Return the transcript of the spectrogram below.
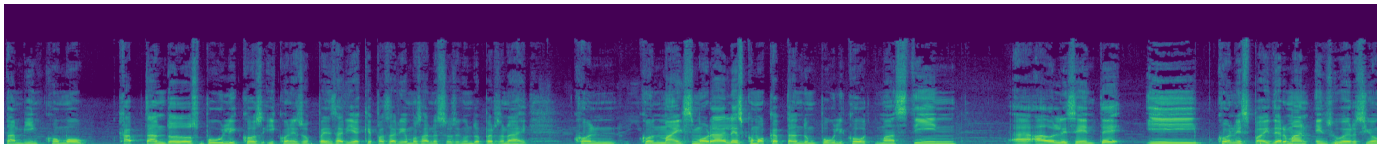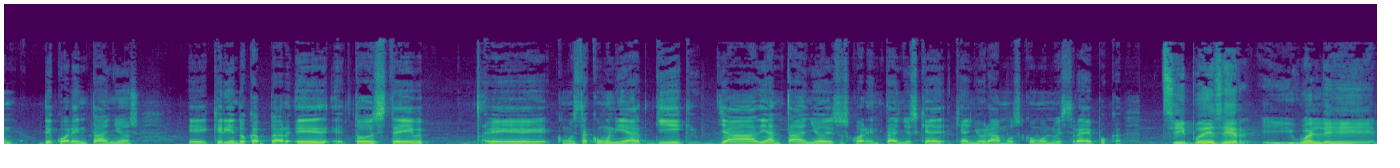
también como captando dos públicos y con eso pensaría que pasaríamos a nuestro segundo personaje. Con, con Miles Morales como captando un público más teen, adolescente y con Spider-Man en su versión de 40 años eh, queriendo captar eh, eh, todo este, como esta comunidad geek ya de antaño, de esos 40 años que, que añoramos como nuestra época. Sí, puede ser. Igual, eh,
